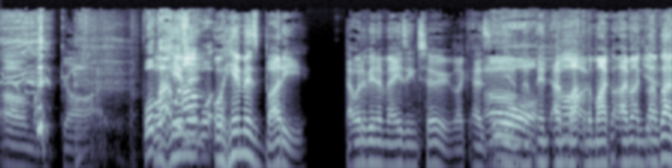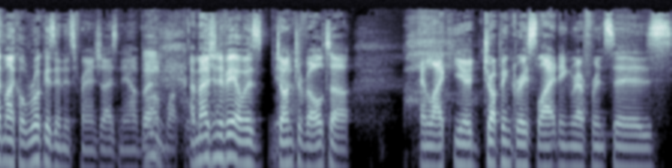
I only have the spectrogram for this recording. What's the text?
Oh my god. Well, or that him, was what, or him as Buddy. That would have been amazing too. Like as Oh. yeah, the, and, Oh, the Michael, I'm, I'm glad Michael Rooker is in this franchise now. But Oh, imagine if it was John Travolta and like you know dropping Grease Lightning references.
